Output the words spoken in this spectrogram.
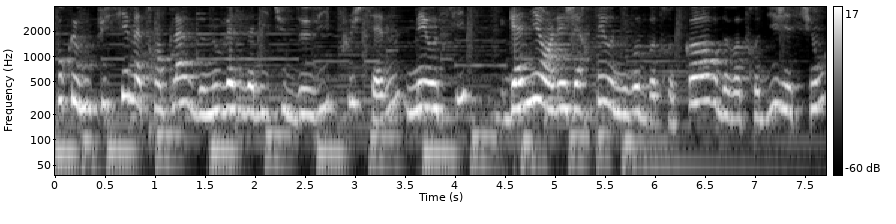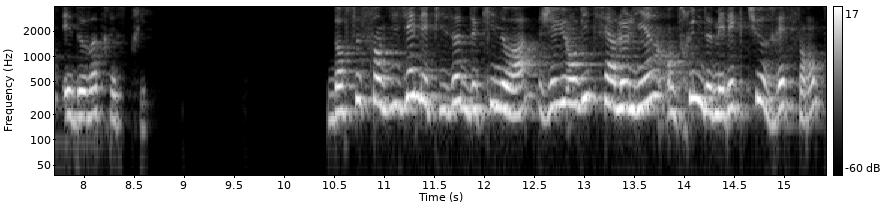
pour que vous puissiez mettre en place de nouvelles habitudes de vie plus saines, mais aussi gagner en légèreté au niveau de votre corps, de votre digestion et de votre esprit. Dans ce 110e épisode de Quinoa, j'ai eu envie de faire le lien entre une de mes lectures récentes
